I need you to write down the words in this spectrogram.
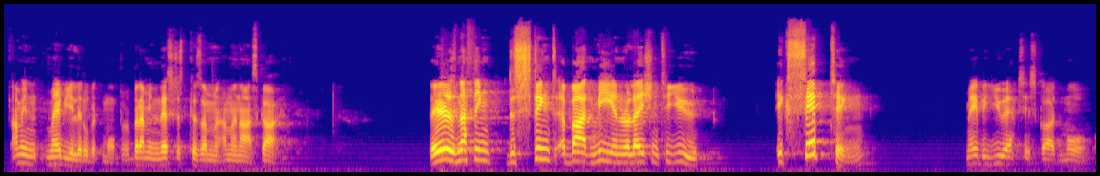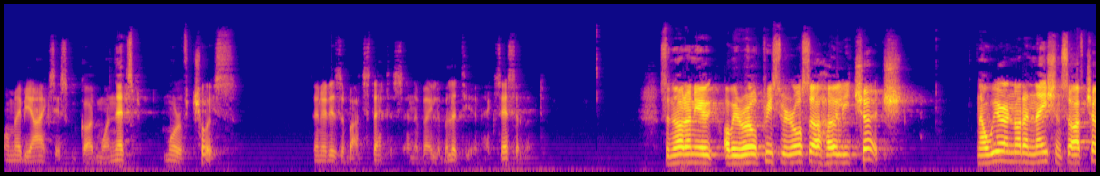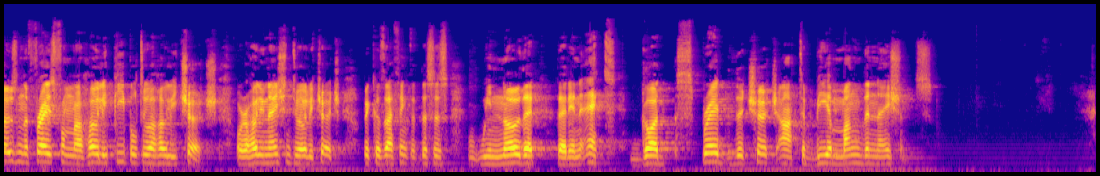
I mean, maybe a little bit more, but, but I mean, that's just because I'm, I'm a nice guy. There is nothing distinct about me in relation to you, excepting maybe you access God more, or maybe I access God more, and that's more of choice than it is about status and availability and accessibility. So not only are we royal priests, we're also a holy church. Now, we are not a nation, so I've chosen the phrase from a holy people to a holy church, or a holy nation to a holy church, because I think that this is, we know that, that in Acts, God spread the church out to be among the nations.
